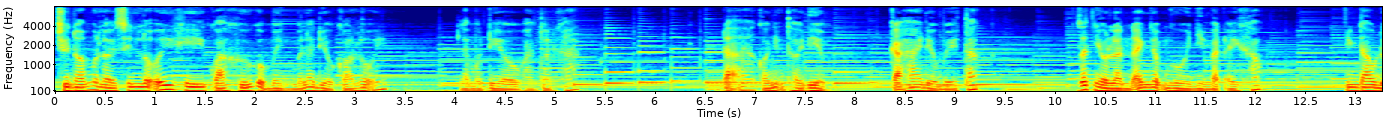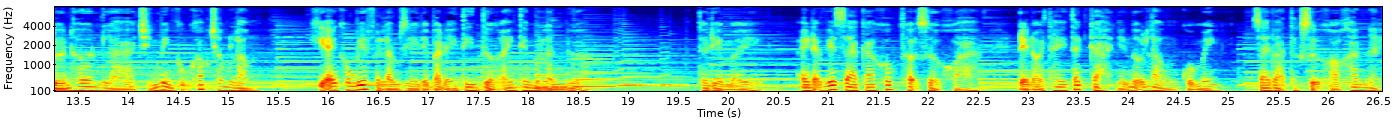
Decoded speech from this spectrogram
chứ nói một lời xin lỗi khi quá khứ của mình mới là điều có lỗi là một điều hoàn toàn khác. Đã có những thời điểm, cả hai đều bế tắc. Rất nhiều lần anh ngậm ngùi nhìn bạn ấy khóc. Nhưng đau đớn hơn là chính mình cũng khóc trong lòng khi anh không biết phải làm gì để bạn ấy tin tưởng anh thêm một lần nữa. Thời điểm ấy, anh đã viết ra ca khúc thợ sửa khóa để nói thay tất cả những nỗi lòng của mình giai đoạn thực sự khó khăn này.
